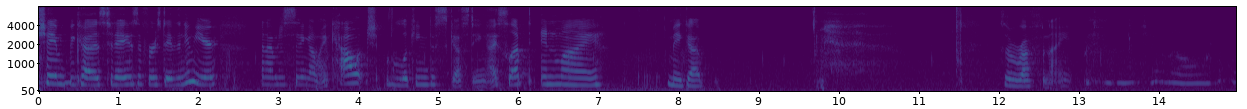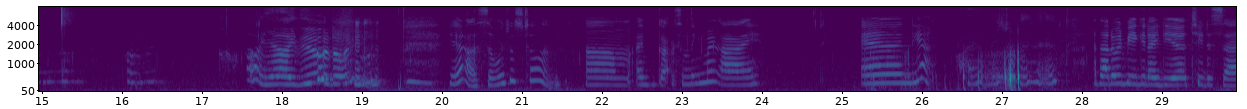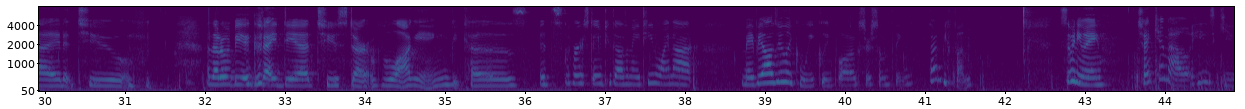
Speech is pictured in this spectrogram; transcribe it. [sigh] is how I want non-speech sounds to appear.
ashamed because today is the first day of the new year and I'm just sitting on my couch looking disgusting. I slept in my makeup. It's a rough night. Oh yeah, I do. [laughs] Yeah, so we're just chilling. Um, I've got something in my eye. And yeah. I am Mr. Pinhead. I thought it would be a good idea to decide to. [laughs] I thought it would be a good idea to start vlogging because it's the first day of 2018. Why not? Maybe I'll do like weekly vlogs or something. That'd be fun. So, anyway, check him out. He's cute.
